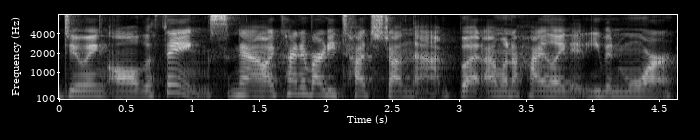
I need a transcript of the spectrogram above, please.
doing all the things. Now, I kind of already touched on that, but I want to highlight it even more.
